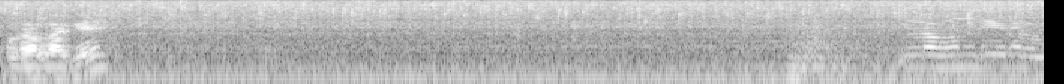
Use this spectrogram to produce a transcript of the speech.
পোড়া লাগে। লবণ দিয়ে দেবো।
